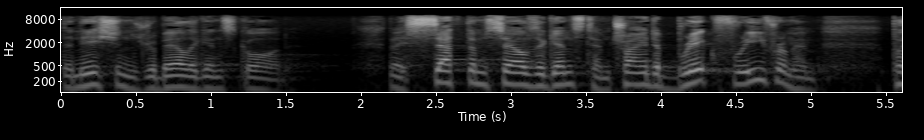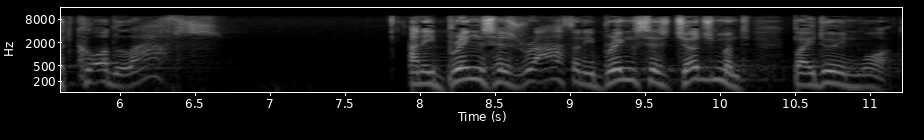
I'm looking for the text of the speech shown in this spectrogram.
The nations rebel against God. They set themselves against him, trying to break free from him. But God laughs. And he brings his wrath and he brings his judgment by doing what?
